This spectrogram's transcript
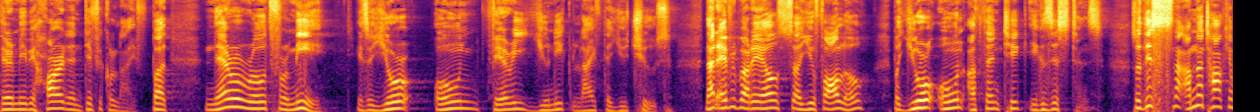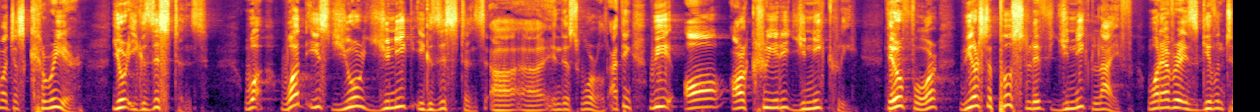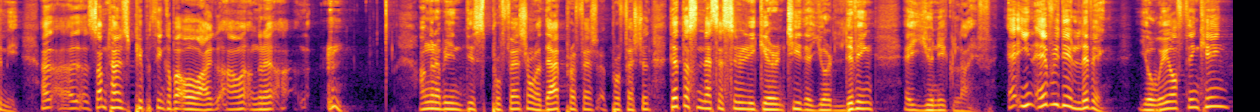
there may be hard and difficult life. But narrow road for me is your own very unique life that you choose. Not everybody else uh, you follow, but your own authentic existence. So this is not, I'm not talking about just career, your existence. What, what is your unique existence uh, uh, in this world? I think we all are created uniquely. Therefore, we are supposed to live unique life, whatever is given to me. Uh, uh sometimes people think about, oh, I, am going to I'm going to be in this profession or that profession, that doesn't necessarily guarantee that you're living a unique life. In everyday living, your way of thinking,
